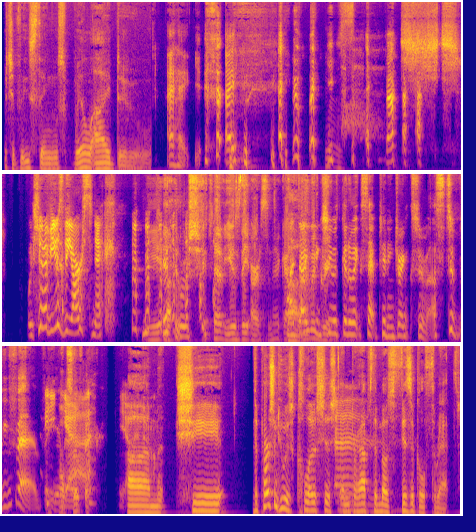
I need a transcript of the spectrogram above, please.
which of these things will I do? I hate you. I hate when you say that. We should have used the arsenic. Yeah, we should have used the arsenic. I Uh, don't do think she was going to accept any drinks from us, to be fair. yeah. Also fair. Yeah. Um, she, the person who is closest and perhaps the Uh. most physical threat,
